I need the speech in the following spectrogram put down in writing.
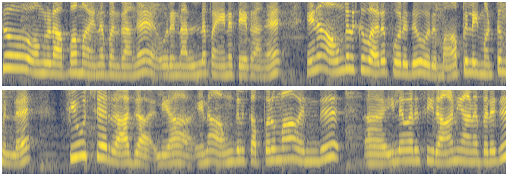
ஸோ அவங்களோட அப்பா அம்மா என்ன பண்ணுறாங்க ஒரு நல்ல பையனை தேடுறாங்க. ஏன்னா அவங்களுக்கு வரப்போகிறது ஒரு மாப்பிள்ளை மட்டும் இல்லை ஃப்யூச்சர் ராஜா இல்லையா? ஏன்னா அவங்களுக்கு அப்புறமா வந்து இளவரசி ராணி ஆன பிறகு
